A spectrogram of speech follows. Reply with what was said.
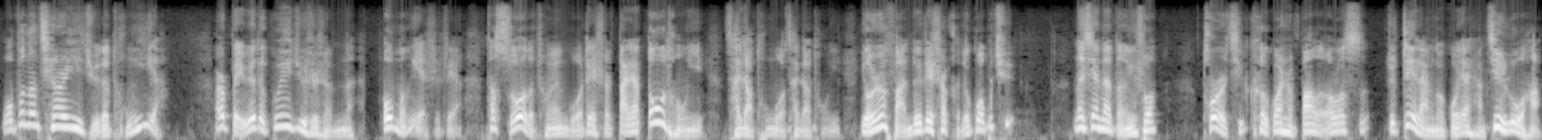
我不能轻而易举的同意啊。而北约的规矩是什么呢？欧盟也是这样，他所有的成员国这事儿大家都同意才叫通过，才叫同意。有人反对这事儿可就过不去。那现在等于说，土耳其客观上帮了俄罗斯，就这两个国家想进入哈，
